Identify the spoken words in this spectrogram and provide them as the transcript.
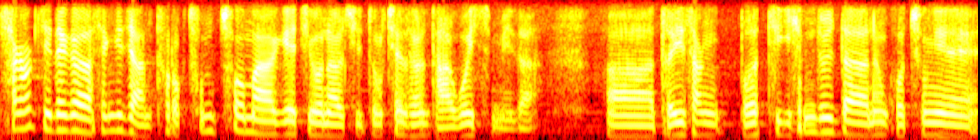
사각지대가 생기지 않도록 촘촘하게 지원할 수 있도록 최선을 다하고 있습니다. 아, 더 이상 버티기 힘들다는 고충의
